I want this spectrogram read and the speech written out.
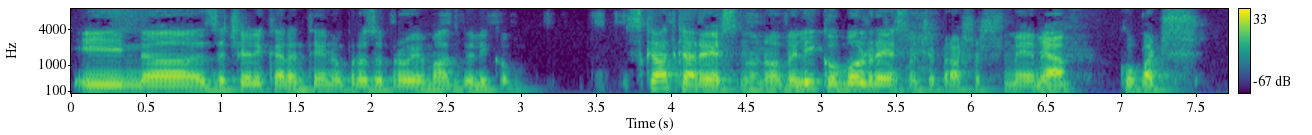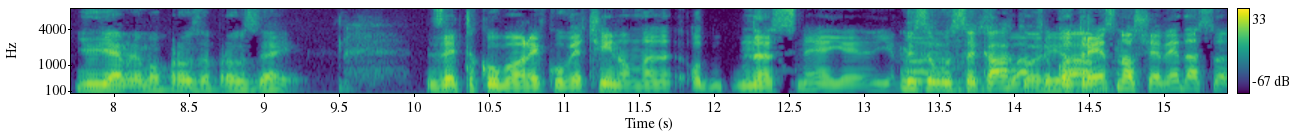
In uh, začeli karanteno, pravzaprav je imati veliko, skratka, resno, no? veliko bolj resno, če vprašaš mene, ja. ko pač jo jemljemo pravzaprav zdaj. Zdaj, tako bom rekel, večino od nas ne, je. je Mislim, vsekakor. Ja. Kot resno, še vedno so,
